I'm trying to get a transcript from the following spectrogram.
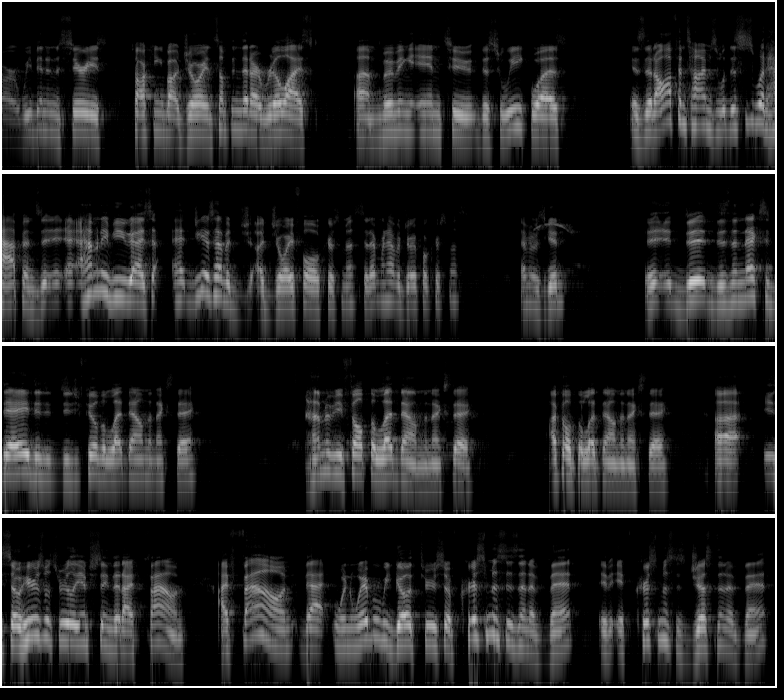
start. We've been in a series talking about joy, and something that I realized um, moving into this week was is that oftentimes this is what happens. How many of you guys did you guys have a, a joyful Christmas? Did everyone have a joyful Christmas? Everyone was good. Does the next day did did you feel the letdown the next day? How many of you felt the letdown the next day? I felt the letdown the next day. Uh, so here's what's really interesting that I found. I found that whenever we go through, so if Christmas is an event, if, if Christmas is just an event,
